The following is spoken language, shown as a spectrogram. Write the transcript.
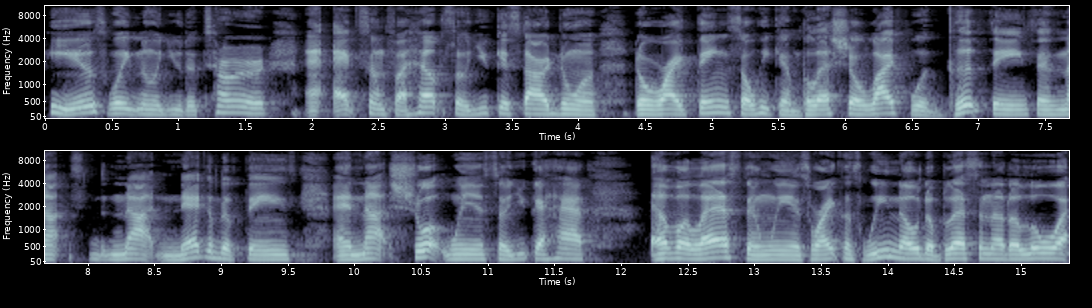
He is waiting on you to turn and ask him for help so you can start doing the right things so he can bless your life with good things and not not negative things and not short wins so you can have everlasting wins, right? Because we know the blessing of the Lord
